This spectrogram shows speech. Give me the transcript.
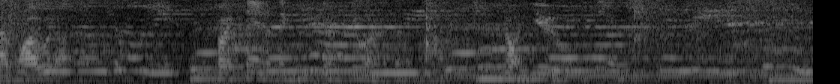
Yeah, why would I? If I say anything, he's going to do anything. Not you.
